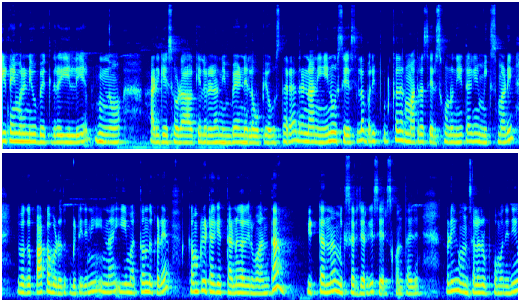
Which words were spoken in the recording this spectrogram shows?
ಈ ಟೈಮಲ್ಲಿ ನೀವು ಬೇಕಿದ್ರೆ ಇಲ್ಲಿ, ಇನ್ನು ಅಡುಗೆ ಸೋಡಾ, ಕೆಲವರೆಲ್ಲ ನಿಂಬೆಹಣ್ಣೆಲ್ಲ ಉಪಯೋಗಿಸ್ತಾರೆ. ಆದರೆ ನಾನು ಏನೂ ಸೇರಿಸಿಲ್ಲ. ಬರೀ ಫುಡ್ ಕಲರ್ ಮಾತ್ರ ಸೇರಿಸ್ಕೊಂಡು ನೀಟಾಗಿ ಮಿಕ್ಸ್ ಮಾಡಿ ಇವಾಗ ಪಾಕ ಬಿಡೋದಕ್ಕೆ ಬಿಟ್ಟಿದ್ದೀನಿ. ಇನ್ನು ಈ ಮತ್ತೊಂದು ಕಡೆ ಕಂಪ್ಲೀಟಾಗಿ ತಣ್ಣಗಾಗಿರುವಂಥ ಹಿಟ್ಟನ್ನು ಮಿಕ್ಸರ್ ಜಾರ್ಗೆ ಸೇರಿಸ್ಕೊತಾ ಇದ್ದೀನಿ. ನೋಡಿ ಒಂದು ಸಲ ರುಬ್ಕೊಂಬಂದಿದ್ದೀನಿ.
